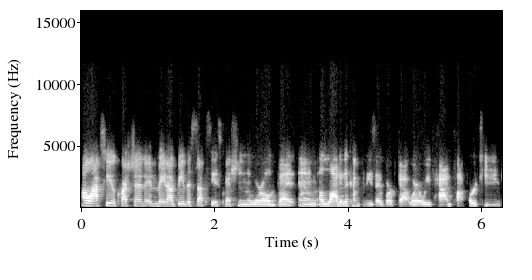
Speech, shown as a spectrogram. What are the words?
I'll ask you a question. It may not be the sexiest question in the world, but um, a lot of the companies I've worked at where we've had platform teams,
